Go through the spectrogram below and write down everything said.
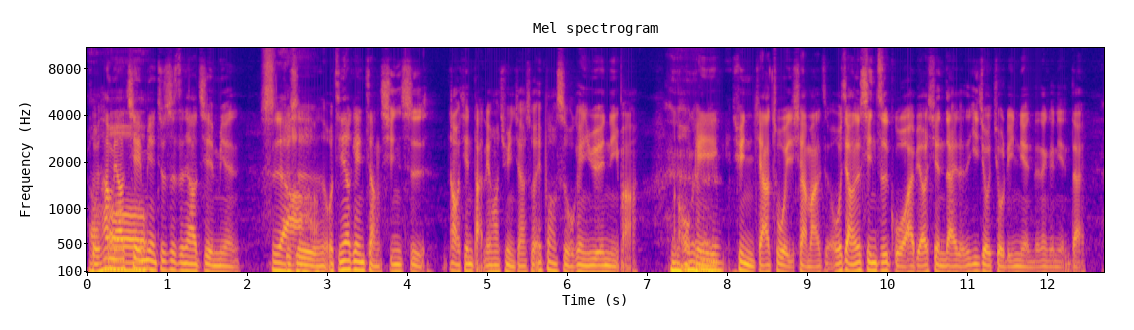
所以他们要见面，就是真的要见面。是啊，就是我今天要跟你讲心事，那我今天打电话去你家说，哎、欸，不好意思，我跟你约你嘛，我可以去你家坐一下嘛。我讲的是新之国，还比较现代的，一九九零年的那个年代。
